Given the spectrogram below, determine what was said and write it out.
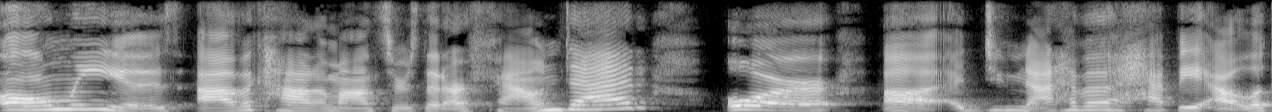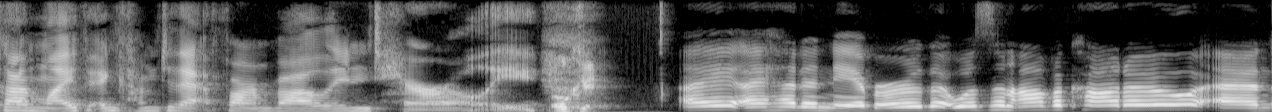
only use avocado monsters that are found dead or uh, do not have a happy outlook on life and come to that farm voluntarily. Okay. I, I had a neighbor that was an avocado, and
